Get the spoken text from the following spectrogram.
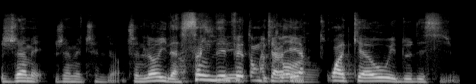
Jamais, jamais Chandler. Chandler, il a 5 défaites en carrière, 3 KO et 2 décisions.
